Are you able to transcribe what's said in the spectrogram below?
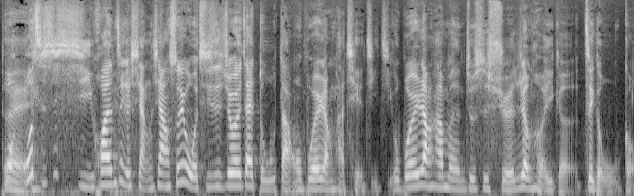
对，我我只是喜欢这个想象，所以我其实就会在独挡，我不会让他切鸡鸡，我不会让他们就是学任何一个这个武功。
